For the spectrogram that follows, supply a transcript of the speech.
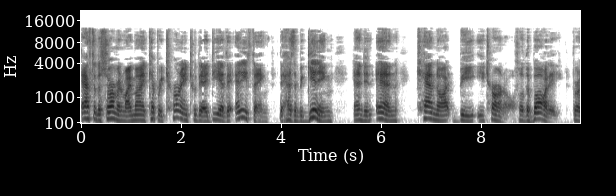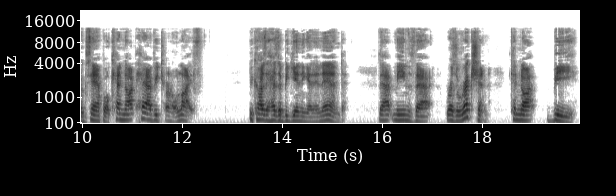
After the sermon, my mind kept returning to the idea that anything that has a beginning and an end cannot be eternal. So the body, for example, cannot have eternal life because it has a beginning and an end. That means that resurrection cannot be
